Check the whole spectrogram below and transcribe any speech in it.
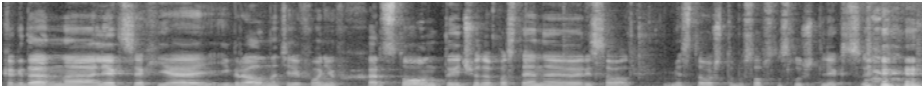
Когда на лекциях я играл на телефоне в Hearthstone, ты что-то постоянно рисовал, вместо того, чтобы, собственно, слушать лекцию.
